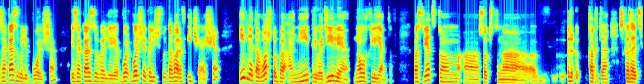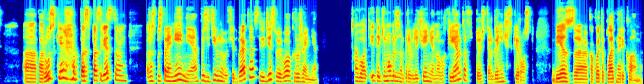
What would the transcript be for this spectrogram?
заказывали больше и заказывали большее количество товаров и чаще, и для того, чтобы они приводили новых клиентов посредством, а, собственно, как это сказать а, по-русски, посредством распространения позитивного фидбэка среди своего окружения. Вот, и таким образом привлечение новых клиентов, то есть органический рост без а, какой-то платной рекламы.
